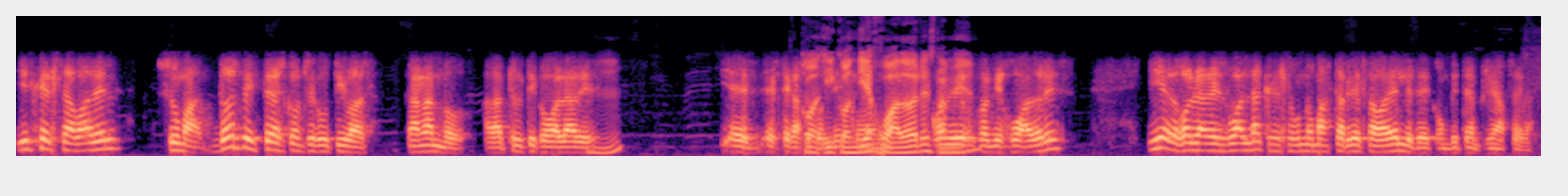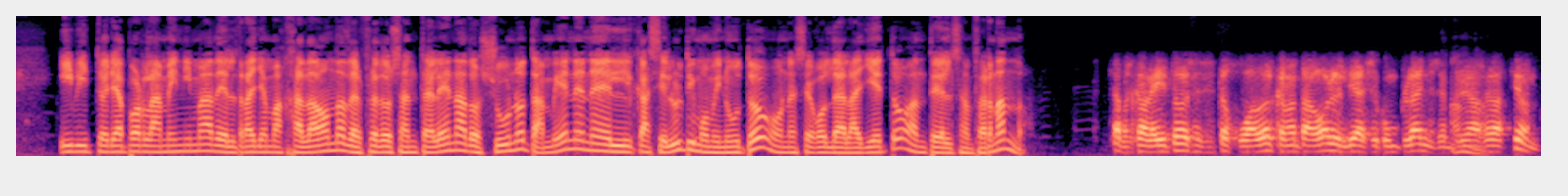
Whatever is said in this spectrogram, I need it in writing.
Y es que el Sabadell suma dos victorias consecutivas ganando al Atlético Baleares. este caso y con 10 jugadores también. Con 10 jugadores. Y el gol de Alex que es el segundo más tardío de Sabadell, le compite en primera. Y victoria por la mínima del Rayo Majadahonda de Alfredo Santelena, 2-1, también en el casi el último minuto, con ese gol de Alayeto ante el San Fernando. Ya, pues que Alayeto es este jugador que anota gol el día de su cumpleaños en primera federación.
